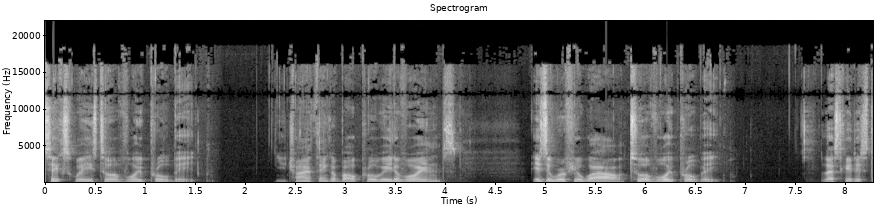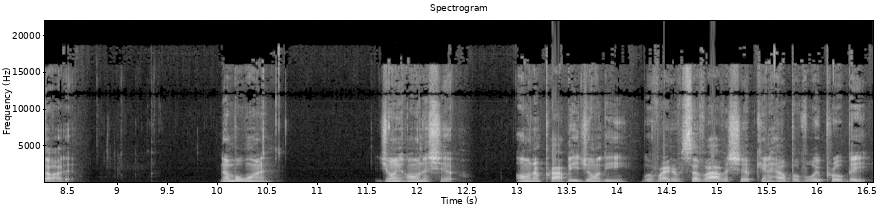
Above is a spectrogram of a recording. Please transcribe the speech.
Six ways to avoid probate. You trying to think about probate avoidance? Is it worth your while to avoid probate? Let's get it started. Number one, joint ownership. Owning property jointly with right of survivorship can help avoid probate.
